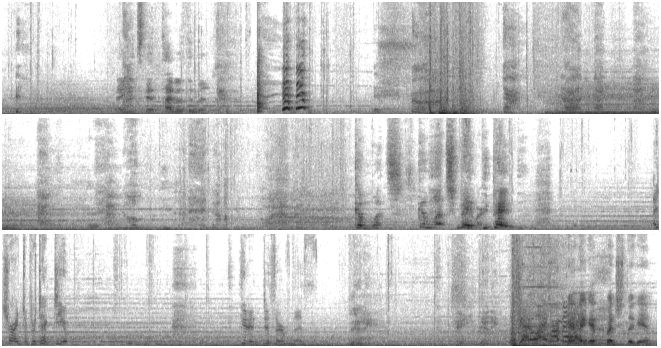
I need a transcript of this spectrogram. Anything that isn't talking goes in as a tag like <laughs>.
Maybe it's that time of the month. Come watch, come watch, baby, Bendy. I tried to protect you. You didn't deserve this. Dani. Hey, Dani. Get away from me! Can I get punched again?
